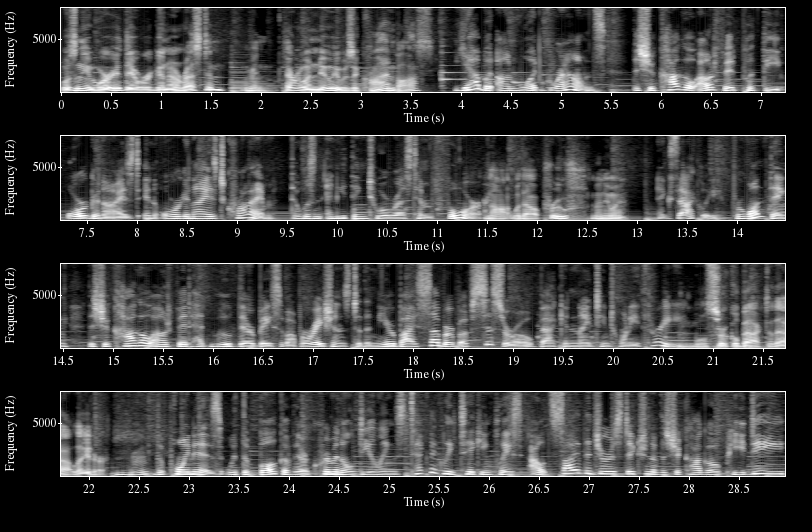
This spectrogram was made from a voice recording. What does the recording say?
Wasn't he worried they were going to arrest him? I mean, everyone knew he was a crime boss. Yeah, but on what grounds? The Chicago outfit put the organized in organized crime. There wasn't anything to arrest him for. Not without proof, anyway. Exactly. For one thing, the Chicago outfit had moved their base of operations to the nearby suburb of Cicero back in 1923. We'll circle back to that later. Mm-hmm. The point is, with the bulk of their criminal dealings technically taking place outside the jurisdiction of the Chicago PD,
